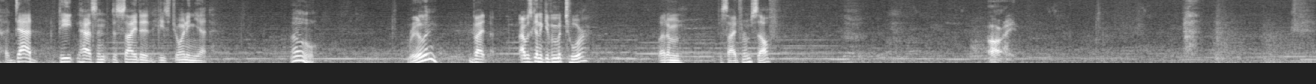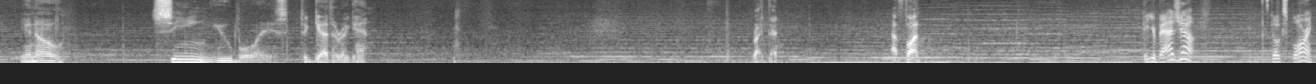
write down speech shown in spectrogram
Uh, Dad, Pete hasn't decided he's joining yet. Oh. Really? But I was gonna give him a tour. Let him decide for himself. All right. You know, seeing you boys together again. Right then. Have fun. Get your badge out. Let's go exploring.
